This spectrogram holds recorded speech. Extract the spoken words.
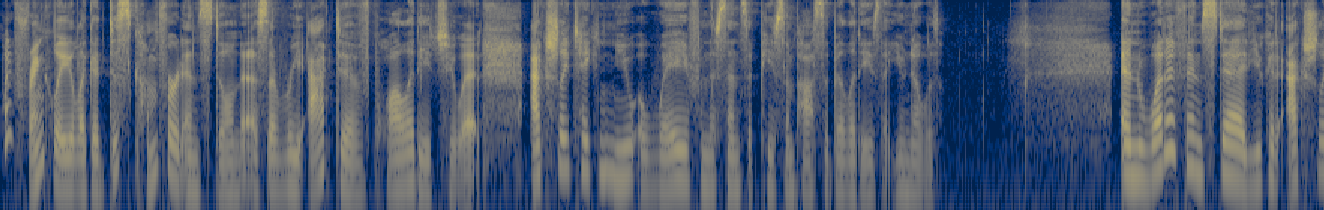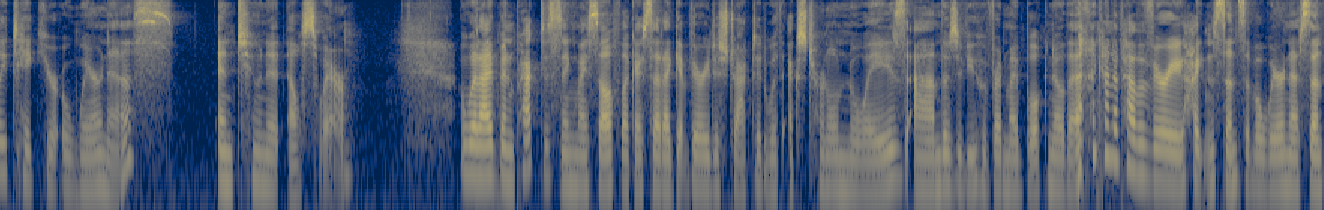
quite frankly, like a discomfort in stillness, a reactive quality to it, actually taken you away from the sense of peace and possibilities that you know and what if instead you could actually take your awareness and tune it elsewhere? What I've been practicing myself, like I said, I get very distracted with external noise. Um, those of you who've read my book know that I kind of have a very heightened sense of awareness. And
